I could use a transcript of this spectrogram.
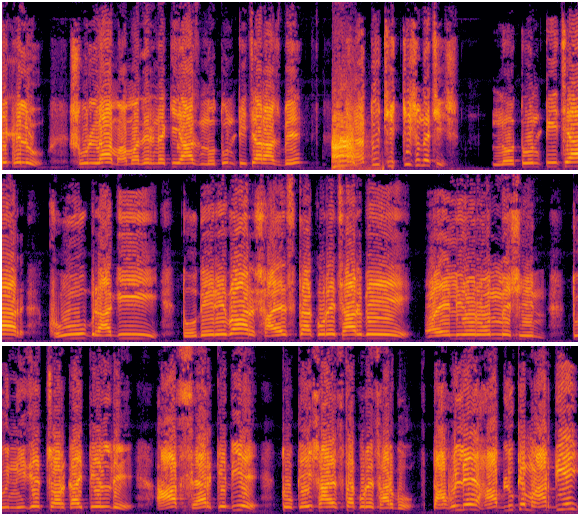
এই ফেলু। শুনলাম আমাদের নাকি আজ নতুন টিচার আসবে। হ্যাঁ তুই ঠিক কি শুনেছিস। নতুন টিচার খুব রাগী। তোদের এবার সায়স্তা করে ছাড়বে। অয়েল ইওর ওন মেশিন তুই নিজের চরকায় তেল দে। আজ স্যারকে দিয়ে তোকেই সায়স্তা করে ছাড়বো। তাহলে হাবলুকে মার দিয়েই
